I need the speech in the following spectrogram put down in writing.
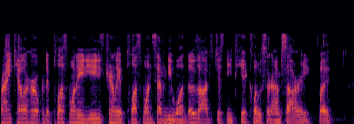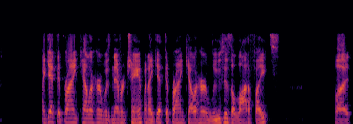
Brian Kelleher opened at plus 188. He's currently at plus 171. Those odds just need to get closer. I'm sorry, but I get that Brian Kelleher was never champ, and I get that Brian Kelleher loses a lot of fights, but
